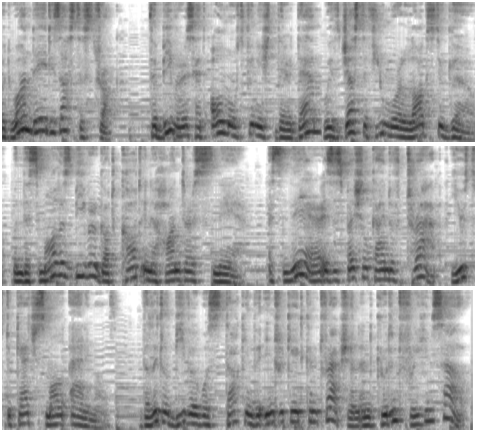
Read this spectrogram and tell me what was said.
But one day disaster struck. The beavers had almost finished their dam with just a few more logs to go, when the smallest beaver got caught in a hunter's snare. A snare is a special kind of trap used to catch small animals. The little beaver was stuck in the intricate contraption and couldn't free himself.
